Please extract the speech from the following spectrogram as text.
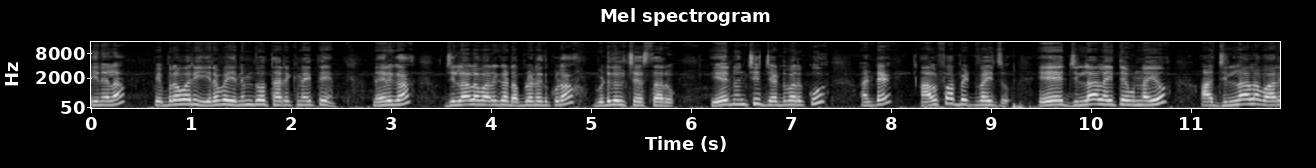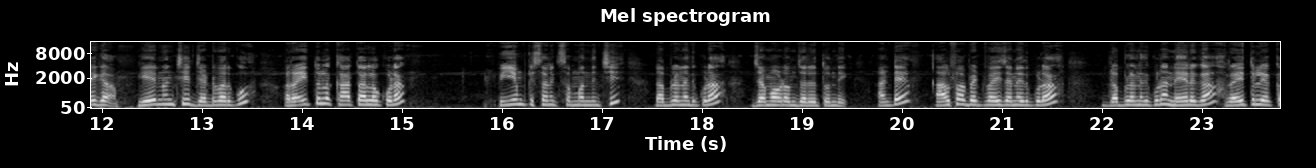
ఈ నెల ఫిబ్రవరి ఇరవై ఎనిమిదో తారీఖునైతే నేరుగా జిల్లాల వారీగా డబ్బులు అనేది కూడా విడుదల చేస్తారు. ఏ నుంచి జెడ్ వరకు అంటే ఆల్ఫాబెట్ వైజ్ ఏ జిల్లాలు అయితే ఉన్నాయో ఆ జిల్లాల వారీగా ఏ నుంచి జెడ్ వరకు రైతుల ఖాతాలో కూడా పిఎం కిసాన్కి సంబంధించి డబ్బులు అనేది కూడా జమ అవడం జరుగుతుంది. అంటే ఆల్ఫాబెట్ వైజ్ అనేది కూడా డబ్బులు అనేది కూడా నేరుగా రైతుల యొక్క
